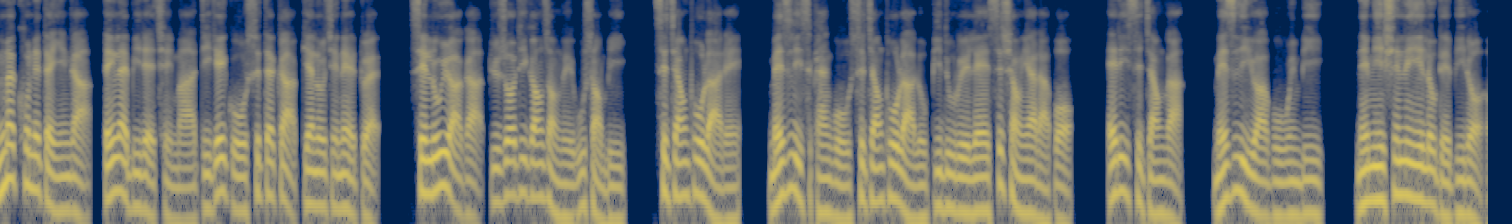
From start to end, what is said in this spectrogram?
အမတ်ခုနှစ်တရင်ကတင်းလိုက်ပြီးတဲ့အချိန်မှာဒီဂိတ်ကိုစစ်တပ်ကပြန်လိုချင်တဲ့အတွက်စင်လူးရွာကပြူစောထီကောင်းဆောင်တွေဥဆောင်ပြီးစစ်ကြောင်းထိုးလာတဲ့မဲစလီစခန်းကိုစစ်ကြောင်းထိုးလာလို့ပြည်သူတွေလည်းစစ်ဆောင်ရတာပေါ့အဲ့ဒီစစ်ကြောင်းကမဲစလီရွာကိုဝင်ပြီးနေမြေရှင်းလင်းရေးလုပ်တယ်ပြီးတော့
